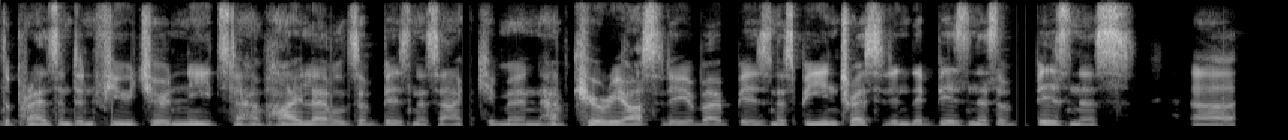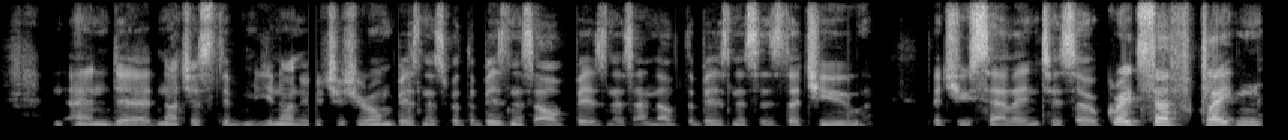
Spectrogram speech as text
the present and future needs to have high levels of business acumen, have curiosity about business, be interested in the business of business. Uh, and uh, not just the you know not just your own business, but the business of business and of the businesses that you that you sell into. So great stuff, Clayton.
